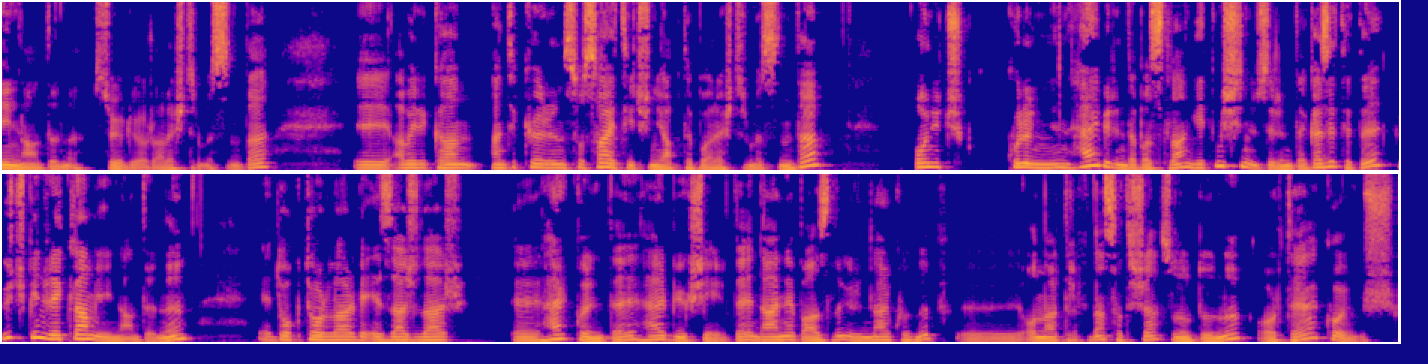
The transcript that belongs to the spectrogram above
yayınlandığını söylüyor araştırmasında. Amerikan Antiquarian Society için yaptığı bu araştırmasında 13 koloninin her birinde basılan 70'in üzerinde gazetede 3000 reklam yayınlandığını, e, doktorlar ve eczacılar e, her kolonide, her büyük şehirde nane bazlı ürünler kullanıp e, onlar tarafından satışa sunulduğunu ortaya koymuş.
